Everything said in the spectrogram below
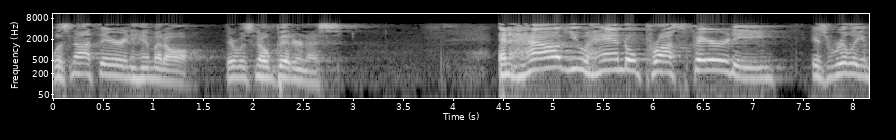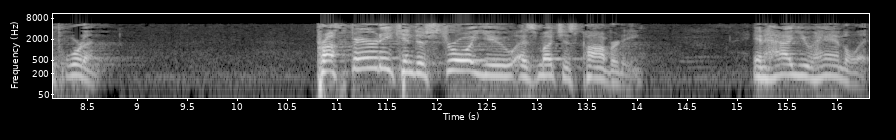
was not there in him at all. There was no bitterness. And how you handle prosperity is really important. Prosperity can destroy you as much as poverty in how you handle it.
